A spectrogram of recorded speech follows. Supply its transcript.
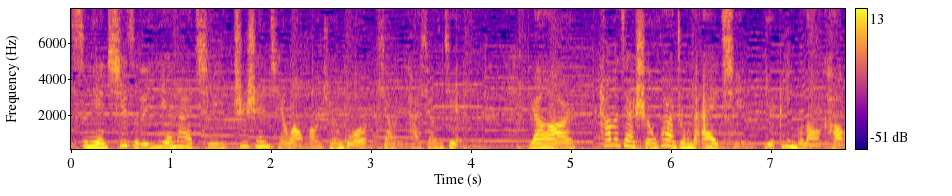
思念妻子的伊邪那岐只身前往黄泉国，想与她相见。然而，他们在神话中的爱情也并不牢靠。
